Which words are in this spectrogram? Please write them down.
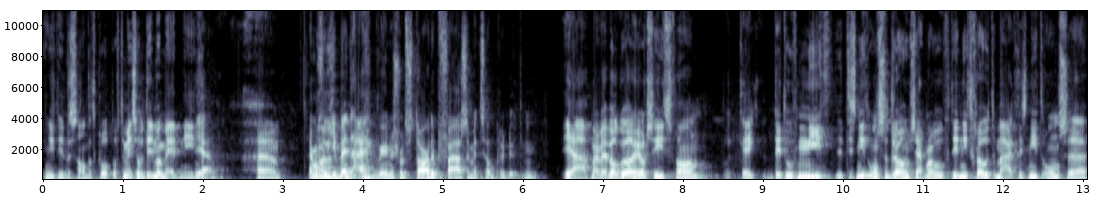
niet interessant, dat klopt. Of tenminste op dit moment niet. Ja. Ehm, Ja, maar goed, Maar- je bent eigenlijk weer in een soort start-up fase met zo'n product nu. Ja, maar we hebben ook wel heel erg zoiets van... Kijk, dit hoeft niet... Het is niet onze droom, zeg maar. We hoeven dit niet groot te maken. Het is niet onze,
